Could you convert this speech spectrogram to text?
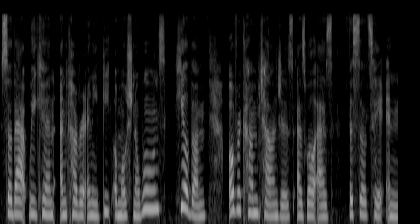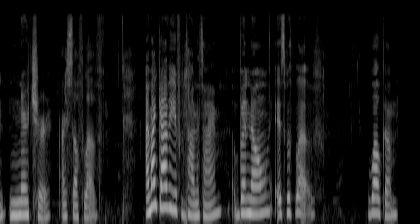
so that we can uncover any deep emotional wounds, heal them, overcome challenges, as well as facilitate and nurture our self love. I might gather you from time to time, but no, it's with love. Welcome.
